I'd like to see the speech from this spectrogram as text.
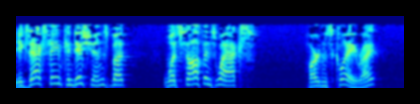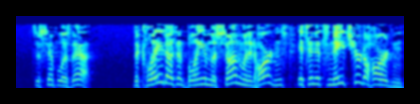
the exact same conditions, but what softens wax hardens clay, right? It's as simple as that. The clay doesn't blame the sun when it hardens. It's in its nature to harden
